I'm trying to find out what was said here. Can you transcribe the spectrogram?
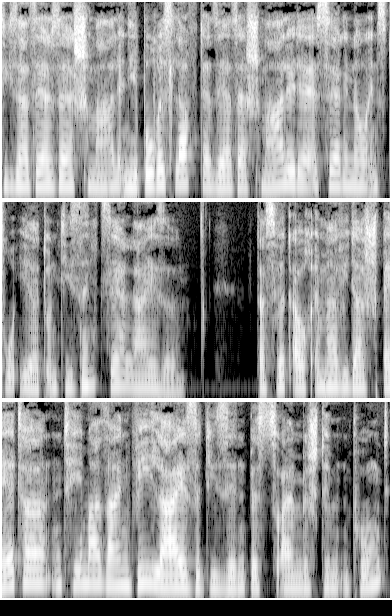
dieser sehr, sehr schmale, nee, Borislav, der sehr, sehr schmale, der ist sehr genau instruiert und die sind sehr leise. Das wird auch immer wieder später ein Thema sein, wie leise die sind bis zu einem bestimmten Punkt.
